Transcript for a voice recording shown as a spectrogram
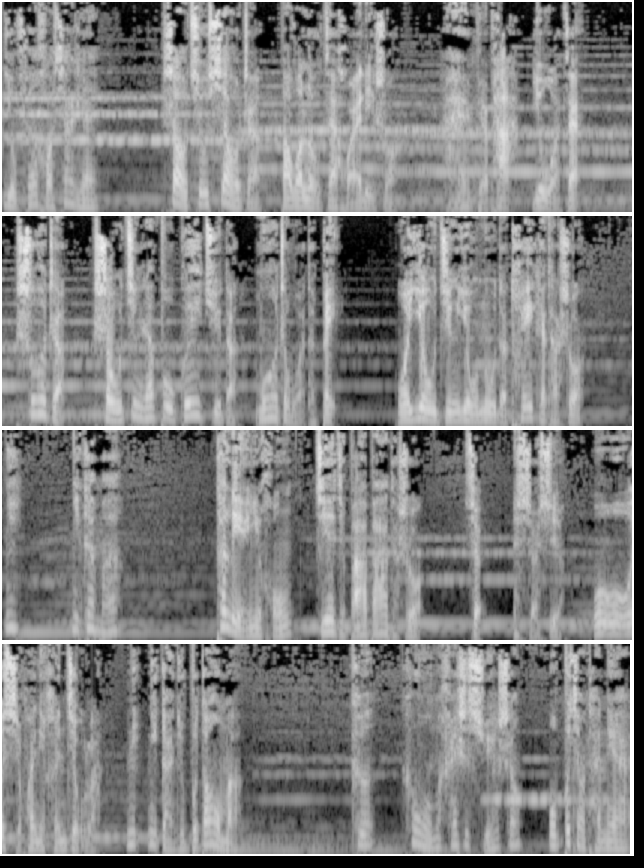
有坟，好吓人。”少秋笑着把我搂在怀里说：“哎，别怕，有我在。”说着，手竟然不规矩的摸着我的背。我又惊又怒的推开他说：“你，你干嘛？”他脸一红，结结巴巴的说：“小。”小溪，我我我喜欢你很久了，你你感觉不到吗？可可我们还是学生，我不想谈恋爱。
